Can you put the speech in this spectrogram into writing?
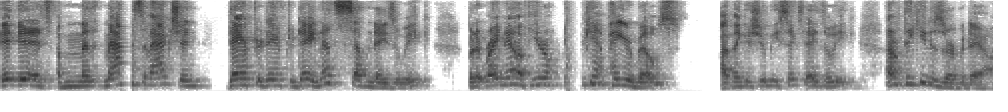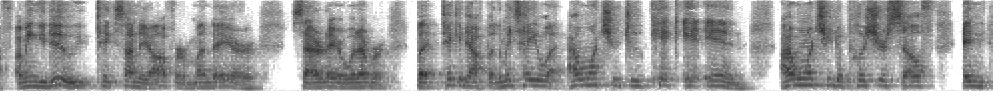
It, it's a massive action day after day after day, that's seven days a week. But right now, if you don't, if you can't pay your bills, I think it should be six days a week. I don't think you deserve a day off. I mean, you do. You take Sunday off or Monday or Saturday or whatever, but take it off. But let me tell you what, I want you to kick it in. I want you to push yourself. And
